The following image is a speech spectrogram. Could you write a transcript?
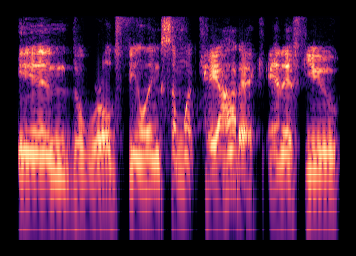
in the world feeling somewhat chaotic and if you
